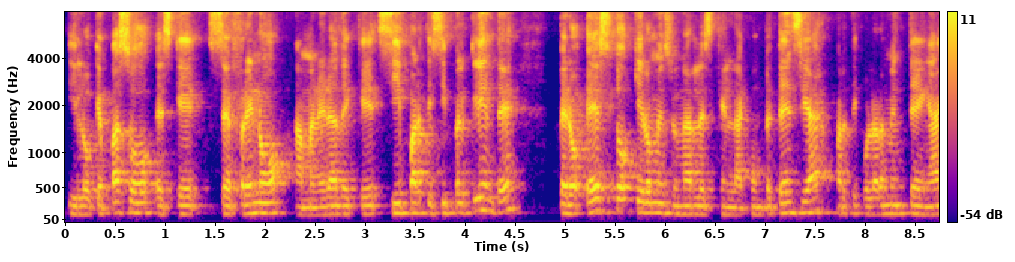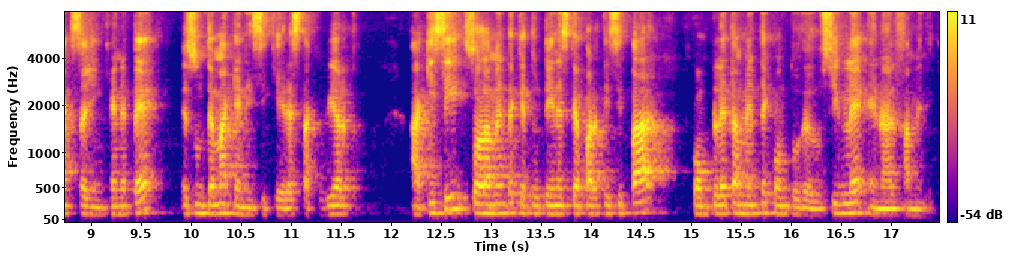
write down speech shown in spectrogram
Y lo que pasó es que se frenó a manera de que sí participa el cliente, pero esto quiero mencionarles que en la competencia, particularmente en AXA y en GNP, es un tema que ni siquiera está cubierto. Aquí sí, solamente que tú tienes que participar completamente con tu deducible en Alfa Médica.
